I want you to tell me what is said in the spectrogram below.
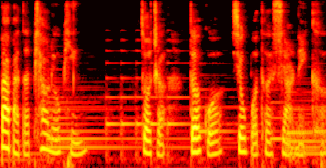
爸爸的漂流瓶》，作者德国休伯特·希尔内克。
